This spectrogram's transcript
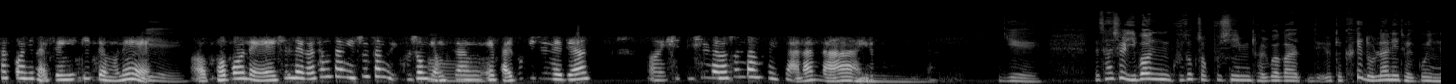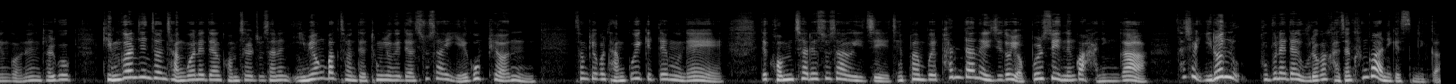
사건이 발생했기 때문에 예. 어, 법원의 신뢰가 상당히 순상 구속 영장의 발부 기준에 대한 어, 시- 신뢰가 손당되지 않았나 이렇게 음, 예. 사실 이번 구속 적부심 결과가 이렇게 크게 논란이 되고 있는 거는 결국 김관진 전 장관에 대한 검찰 조사는 이명박 전 대통령에 대한 수사의 예고편 성격을 담고 있기 때문에 이제 검찰의 수사 의지, 재판부의 판단 의지도 엿볼 수 있는 거 아닌가. 사실 이런 부분에 대한 우려가 가장 큰 거 아니겠습니까?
